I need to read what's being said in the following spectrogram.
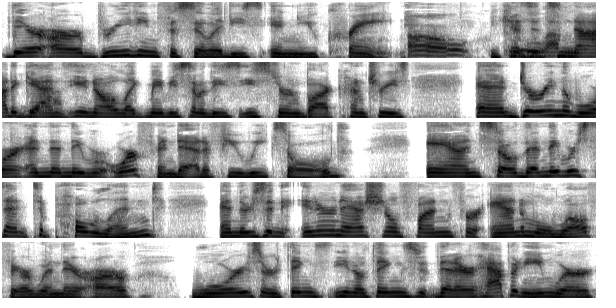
there are breeding facilities in Ukraine Oh, because it's not against, you know, like maybe some of these Eastern Bloc countries. And during the war, and then they were orphaned at a few weeks old. And so then they were sent to Poland. And there's an international fund for animal welfare when there are wars or things, you know, things that are happening where,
